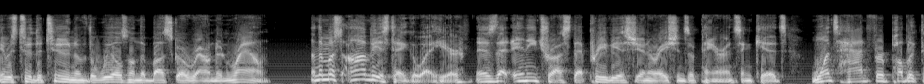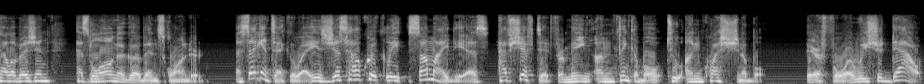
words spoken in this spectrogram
It was to the tune of The Wheels on the Bus Go Round and Round. And the most obvious takeaway here is that any trust that previous generations of parents and kids once had for public television has long ago been squandered. A second takeaway is just how quickly some ideas have shifted from being unthinkable to unquestionable. Therefore, we should doubt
